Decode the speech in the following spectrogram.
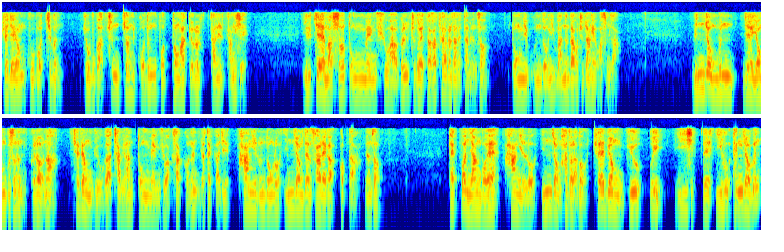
최재형 후보 측은 조부가 춘천 고등보통학교를 다닐 당시 일제에 맞서 동맹 휴학을 주도했다가 퇴학을 당했다면서 독립운동이 맞는다고 주장해 왔습니다. 민족문제연구소는 그러나 최병규가 참여한 동맹휴학 사건은 여태까지 항일운동으로 인정된 사례가 없다면서 100번 양보해 항일로 인정하더라도 최병규의 20대 이후 행적은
